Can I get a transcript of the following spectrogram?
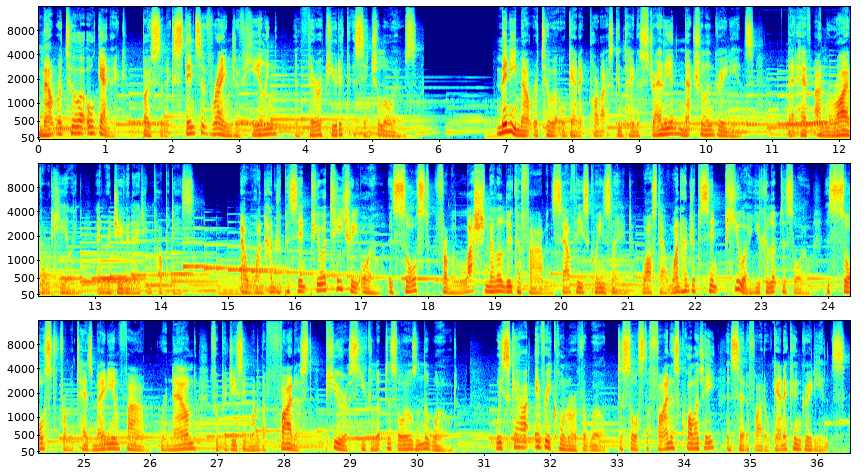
Mount Retour Organic boasts an extensive range of healing and therapeutic essential oils. Many Mount Retour organic products contain Australian natural ingredients that have unrivaled healing and rejuvenating properties. Our 100% pure tea tree oil is sourced from a lush Melaleuca farm in southeast Queensland, whilst our 100% pure eucalyptus oil is sourced from a Tasmanian farm renowned for producing one of the finest, purest eucalyptus oils in the world. We scour every corner of the world to source the finest quality and certified organic ingredients.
